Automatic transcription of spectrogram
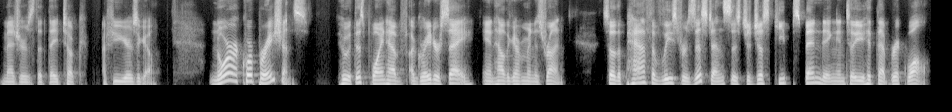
measures that they took a few years ago, nor are corporations, who at this point have a greater say in how the government is run. So the path of least resistance is to just keep spending until you hit that brick wall,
